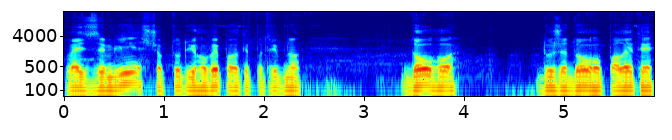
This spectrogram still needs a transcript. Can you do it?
весь в землі. Щоб тут його випалити, потрібно довго, дуже довго палити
